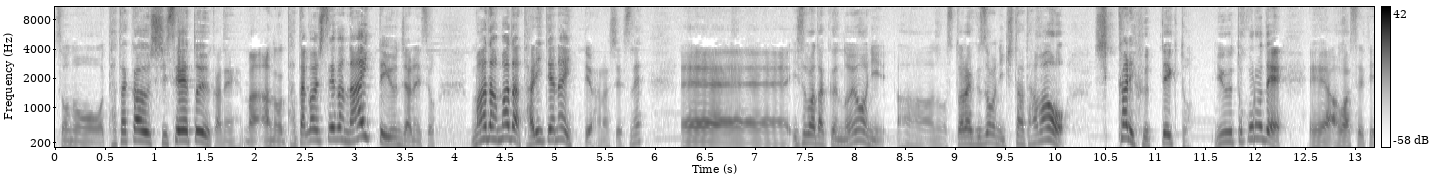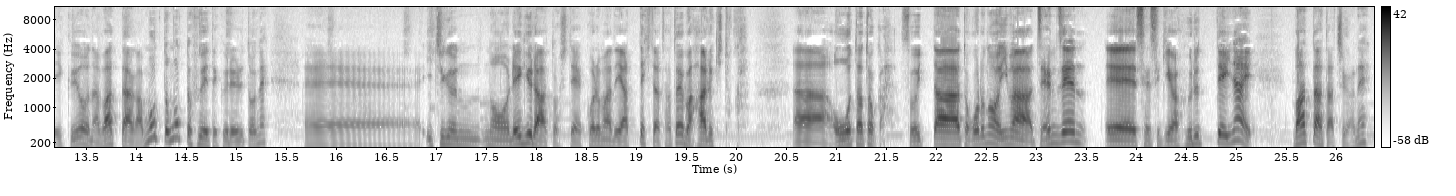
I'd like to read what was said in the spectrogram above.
その、戦う姿勢というかね、まあ、あの、戦う姿勢がないっていうんじゃないですよ。まだまだ足りてないっていう話ですね。えー、磯畑君のように、あの、ストライクゾーンに来た球をしっかり振っていくというところで、えー、合わせていくようなバッターがもっともっと増えてくれるとね、えー、一軍のレギュラーとしてこれまでやってきた、例えば春樹とか、あ太田とか、そういったところの今、全然、えー、成績が振るっていないバッターたちがね、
